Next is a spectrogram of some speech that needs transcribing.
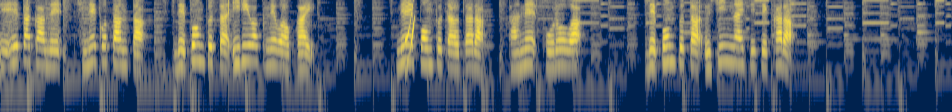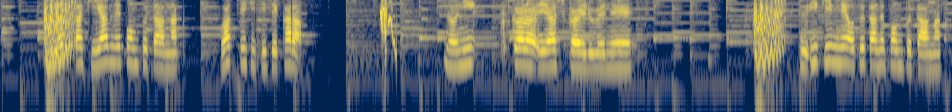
ええたかねしねこたんたレポンプタいりわくねはおかい。ねえポンプタうたらたねポロはレポンプタうしんないちせから。いよったきやんねポンプタなくわってしちせから。何くからえやしかいるべね。といきんねおとたぬポンプタなく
